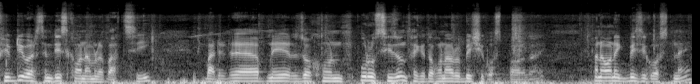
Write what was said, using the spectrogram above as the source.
ফিফটি পার্সেন্ট ডিসকাউন্ট আমরা পাচ্ছি। বাট এটা আপনার যখন পুরো সিজন থাকে, তখন আরও বেশি কস্ট পাওয়া যায়। মানে অনেক বেশি কস্ট নেয়।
